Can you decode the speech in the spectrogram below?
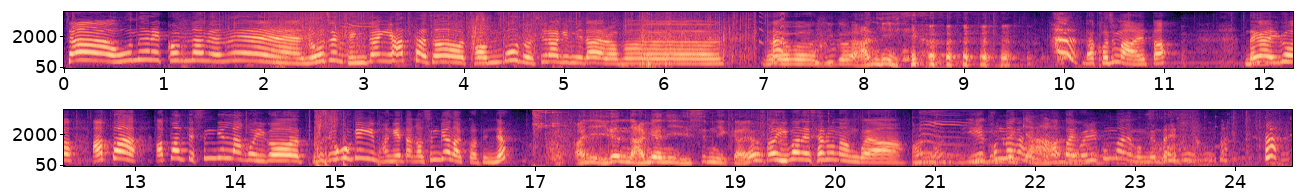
자, 오늘의 컵라면은 요즘 굉장히 핫하죠. 전보 도시락입니다, 여러분. 나, 여러분 이거 아니에요. 나 거짓말 안 했다. 내가 이거 아빠 아빠한테 숨기려고 이거 뭐지 호갱이 방에다가 숨겨놨거든요. 아니 이런 라면이 있습니까요? 어 이번에 새로 나온 거야. 이게 1분밖에 컵라면 안 하나. 아빠 이거 하네요. 1분 만에 먹는다 했어.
